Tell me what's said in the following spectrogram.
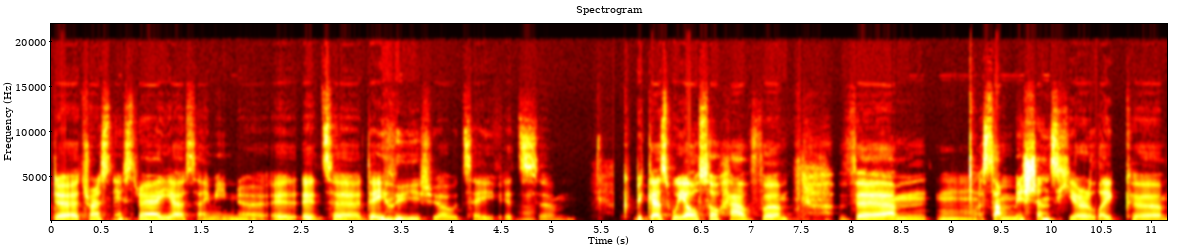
The Transnistria, yes, I mean, uh, it, it's a daily issue, I would say. It's. Mm. Um, because we also have um, the um, some missions here, like uh,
